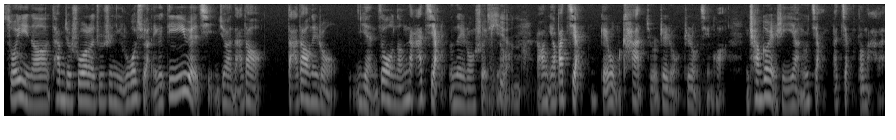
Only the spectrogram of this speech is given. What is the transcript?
所以呢，他们就说了，就是你如果选了一个第一乐器，你就要拿到达到那种演奏能拿奖的那种水平，然后你要把奖给我们看，就是这种这种情况。你唱歌也是一样，有奖把奖都拿来。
